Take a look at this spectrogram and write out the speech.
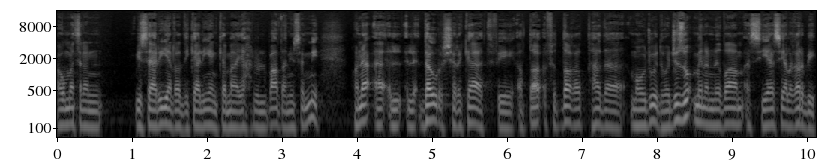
أو مثلا يساريا راديكاليا كما يحلو البعض أن يسميه هنا آه، دور الشركات في في الضغط هذا موجود هو جزء من النظام السياسي الغربي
